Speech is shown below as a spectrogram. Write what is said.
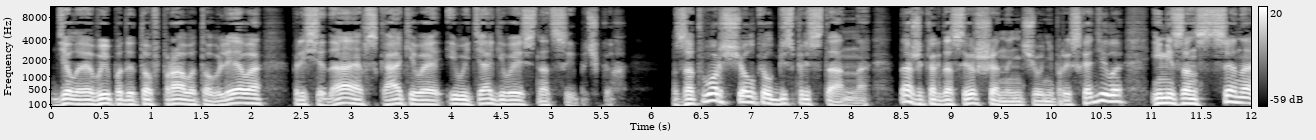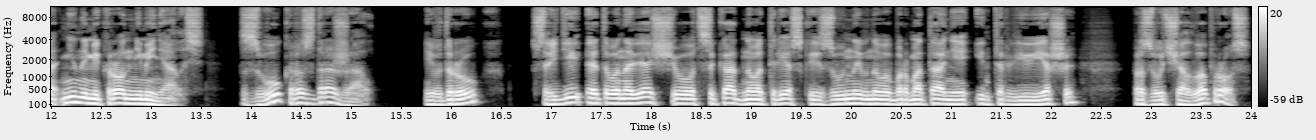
делая выпады то вправо, то влево, приседая, вскакивая и вытягиваясь на цыпочках. Затвор щелкал беспрестанно, даже когда совершенно ничего не происходило, и мизансцена ни на микрон не менялась. Звук раздражал. И вдруг, среди этого навязчивого цикадного треска и заунывного бормотания интервьюерши, прозвучал вопрос.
